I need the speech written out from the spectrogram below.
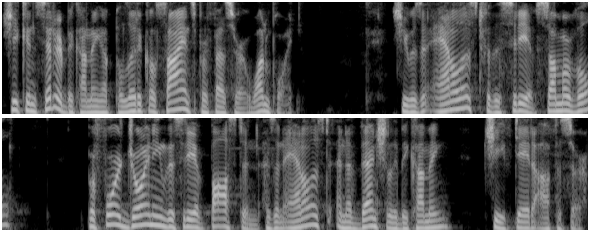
She considered becoming a political science professor at one point. She was an analyst for the city of Somerville before joining the city of Boston as an analyst and eventually becoming Chief Data Officer.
